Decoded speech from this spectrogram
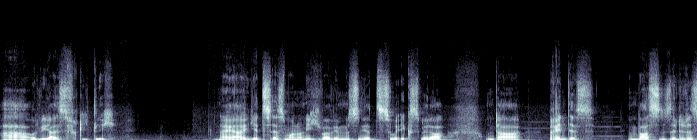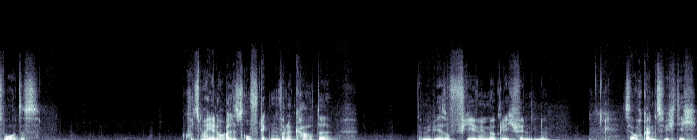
Ah, und wieder ist friedlich. Naja, jetzt erstmal noch nicht, weil wir müssen jetzt zu X-Villa und da brennt es. Im wahrsten Sinne des Wortes. Kurz mal hier noch alles aufdecken von der Karte, damit wir so viel wie möglich finden. Ne? Ist ja auch ganz wichtig.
